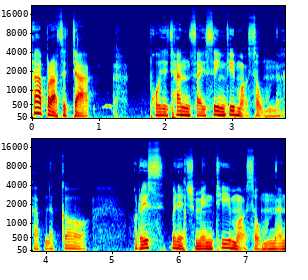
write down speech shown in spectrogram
ถ้าปราศจาก position sizing ที่เหมาะสมนะครับ แล้วก็ risk management ที่เหมาะสมนั้น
